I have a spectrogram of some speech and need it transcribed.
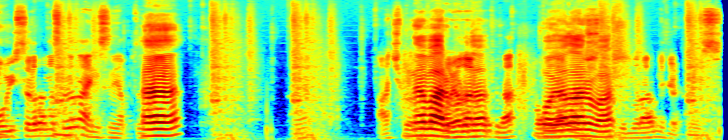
boy sıralamasında da aynısını yaptın. He. Aç Ne bakalım. var Boyalar burada? Boyalar var. Bunları almayacak mıyız?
